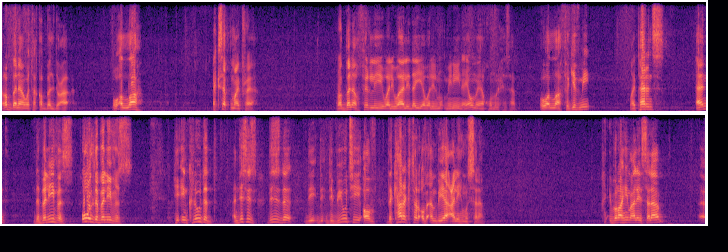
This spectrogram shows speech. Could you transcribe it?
ربنا وتقبل دعاء Oh Allah accept my prayer ربنا اغفر لي ولوالدي وللمؤمنين يوم يقوم الحساب Oh Allah forgive me my parents and the believers all the believers he included and this is this is the the, the, the beauty of the character of Anbiya alayhim salam. Ibrahim alayhi salam uh,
